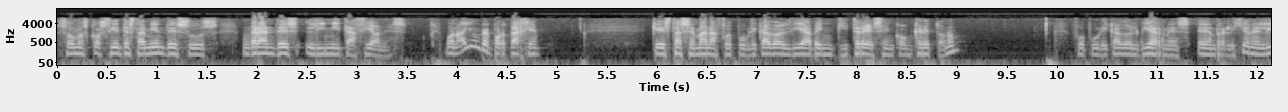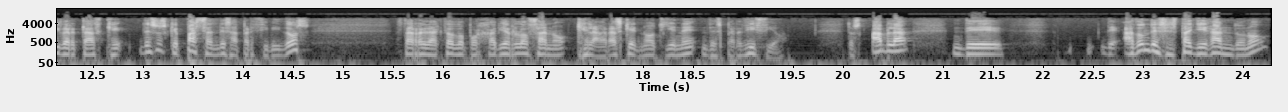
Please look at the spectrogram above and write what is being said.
somos conscientes también de sus grandes limitaciones. Bueno, hay un reportaje que esta semana fue publicado el día 23 en concreto, ¿no? Fue publicado el viernes en Religión en Libertad, que de esos que pasan desapercibidos, está redactado por Javier Lozano, que la verdad es que no tiene desperdicio. Entonces, habla de, de a dónde se está llegando, ¿no?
